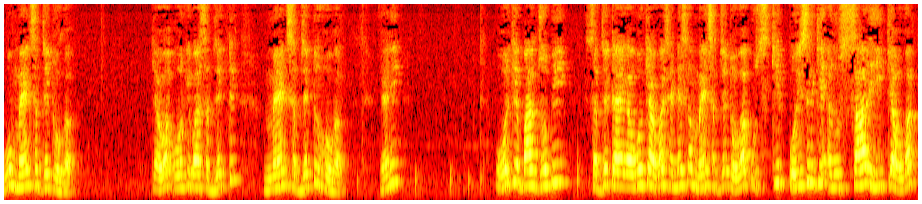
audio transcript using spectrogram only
वो मेन सब्जेक्ट होगा। क्या हुआ? और के बाद सब्जेक्ट मैन सब्जेक्ट होगा। यानी और के बाद जो भी सब्जेक्ट आएगा, वो क्या होगा? सेंटेंस का मैन सब्जेक्ट होगा। उसकी पोजीशन के अनुसार ही क्या होगा?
